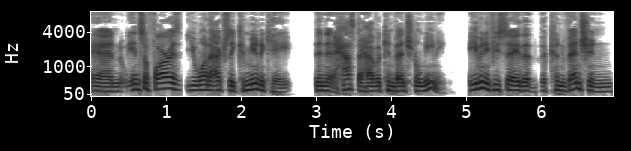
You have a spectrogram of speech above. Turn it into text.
And insofar as you want to actually communicate, then it has to have a conventional meaning. Even if you say that the convention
